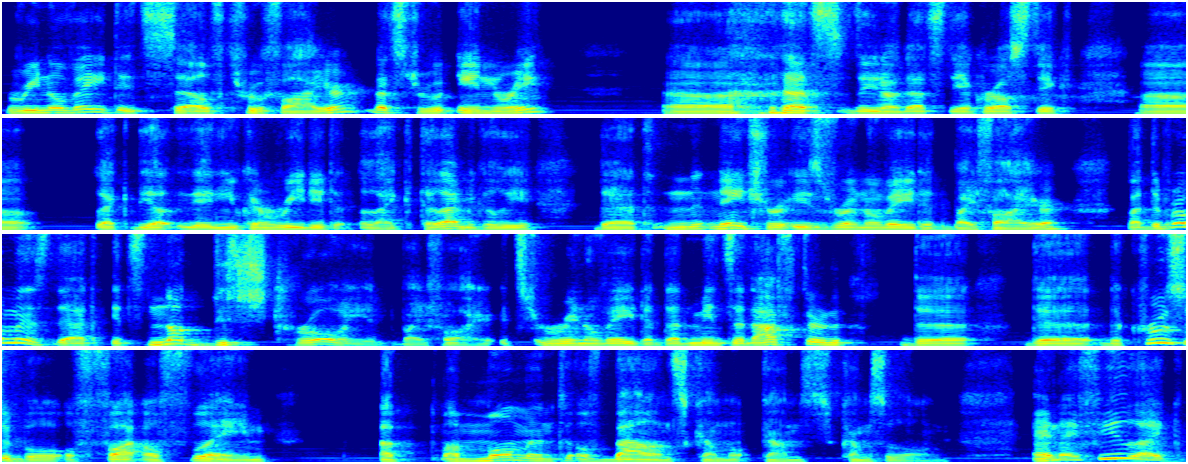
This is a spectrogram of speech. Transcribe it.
renovate itself through fire. That's true. Inri. Uh, that's you know that's the acrostic uh, like the, you can read it like thelemically that n- nature is renovated by fire. But the problem is that it's not destroyed by fire. It's renovated. That means that after the the the crucible of fi- of flame a, a moment of balance come, comes comes along. And i feel like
